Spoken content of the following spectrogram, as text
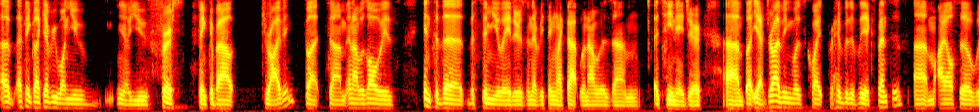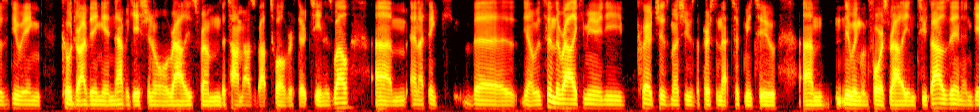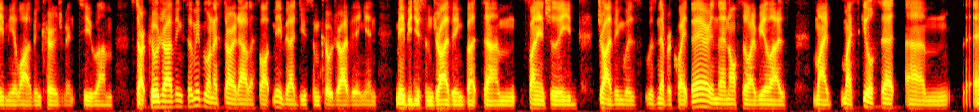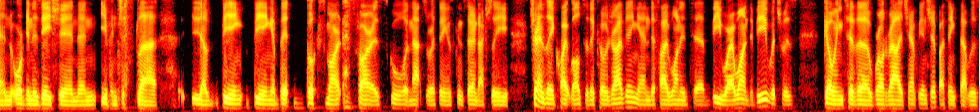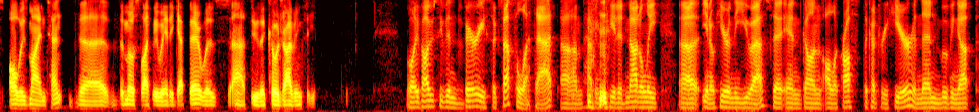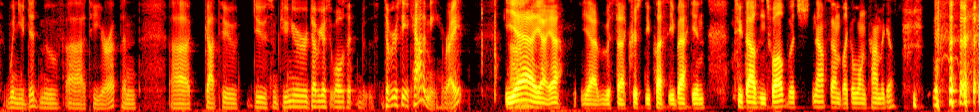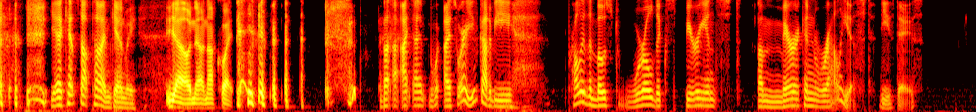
uh, I think like everyone, you you know, you first think about driving, but um, and I was always into the the simulators and everything like that when I was um, a teenager. Um, but yeah, driving was quite prohibitively expensive. Um, I also was doing co-driving in navigational rallies from the time I was about 12 or 13 as well. Um, and I think the you know within the rally community, Claire Chisma. She was the person that took me to um, New England Forest Rally in 2000 and gave me a lot of encouragement to um, start co-driving. So maybe when I started out, I thought maybe I'd do some co-driving and maybe do some driving, but um, financially, driving was was never quite there. And then also I realized my my skill set um, and organization and even just uh, you know being being a bit book smart as far as school and that sort of thing is concerned actually translate quite well to the co-driving. And if i wanted to be where i wanted to be which was going to the world rally championship i think that was always my intent. The the most likely way to get there was uh, through the co-driving seat well, you've obviously been very successful at that, um, having competed not only uh, you know here in the U.S. and gone all across the country here, and then moving up when you did move uh, to Europe and uh, got to do some junior WRC. What was it? WRC Academy, right? Yeah, um, yeah, yeah, yeah. With uh, Chris du back in 2012, which now sounds like a long time ago. yeah, can't stop time, can we? Yeah, oh, no, not quite. But I, I, I swear you've got to be probably the most world experienced American rallyist these days.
